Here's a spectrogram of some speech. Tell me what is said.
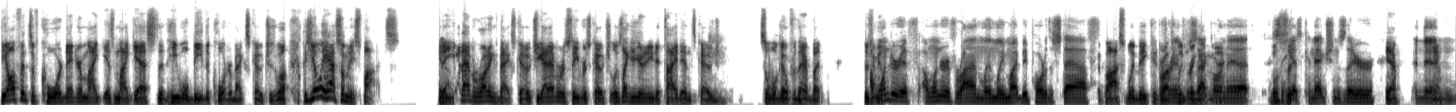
the offensive coordinator. Mike is my guess that he will be the quarterbacks coach as well because you only have so many spots. You know, yeah. you got to have a running backs coach. You got to have a receivers coach. It looks like you're going to need a tight ends coach. so we'll go from there. But I wonder if I wonder if Ryan Lindley might be part of the staff. Could possibly be. Could possibly bring Zach Arnett. We'll so he has connections there. Yeah, and then yeah.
